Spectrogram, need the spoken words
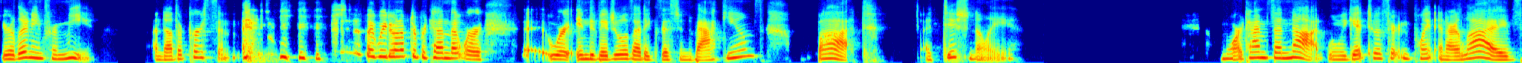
you're learning from me, another person. like, we don't have to pretend that we're eh, we're individuals that exist in vacuums, but additionally, more times than not, when we get to a certain point in our lives,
